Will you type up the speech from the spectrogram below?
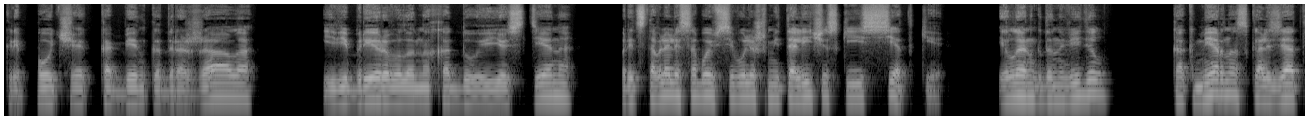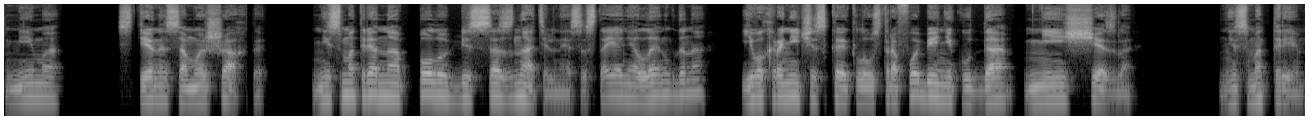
Крепучая кабинка дрожала и вибрировала на ходу. Ее стены представляли собой всего лишь металлические сетки, и Лэнгдон видел, как мерно скользят мимо стены самой шахты. Несмотря на полубессознательное состояние Лэнгдона, его хроническая клаустрофобия никуда не исчезла. Не смотри,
